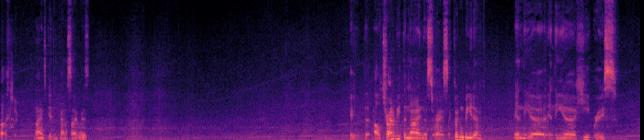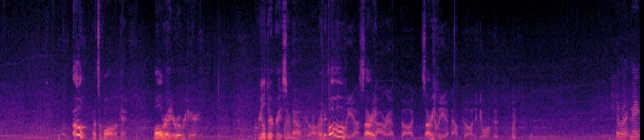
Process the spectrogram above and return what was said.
nine's getting kind of sideways. Okay, the, I'll try to beat the nine this race. I couldn't beat him in the uh, in the uh, heat race. Oh, That's a wall. Okay. Wall rider over here. Real dirt racer now. Oh! Clear. Sorry. Sorry. Clear outside if you want it. Alright, mate.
